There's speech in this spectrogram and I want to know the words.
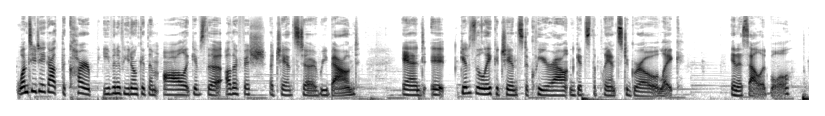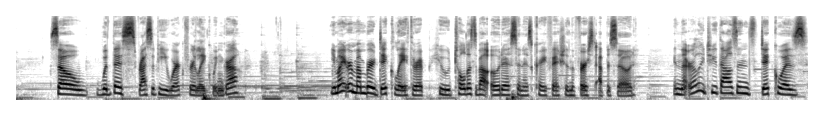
Once you take out the carp, even if you don't get them all, it gives the other fish a chance to rebound. And it gives the lake a chance to clear out and gets the plants to grow like in a salad bowl. So, would this recipe work for Lake Wingra? You might remember Dick Lathrop, who told us about Otis and his crayfish in the first episode. In the early 2000s, Dick was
